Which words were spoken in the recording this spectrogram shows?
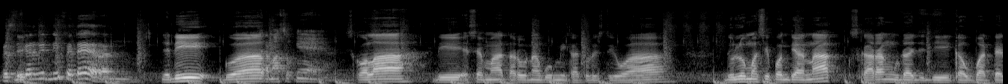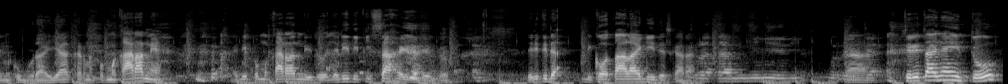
Terus dia kan ini veteran. Jadi gua Cara masuknya. sekolah di SMA Taruna Bumi Katulistiwa. Dulu masih Pontianak, sekarang udah di Kabupaten Kuburaya karena pemekaran ya. Jadi pemekaran gitu, jadi dipisah gitu gitu. Jadi tidak di kota lagi deh sekarang. Curhatan ini, ini Nah, ceritanya itu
